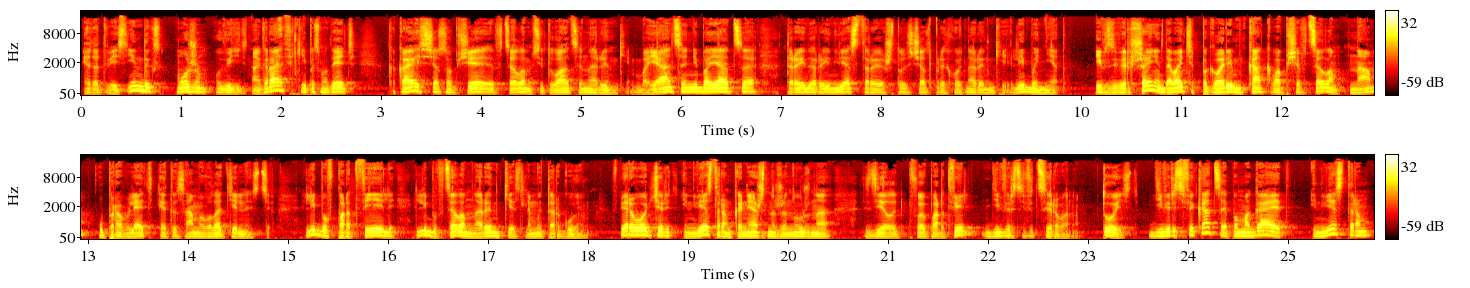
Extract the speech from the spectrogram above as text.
этот весь индекс можем увидеть на графике и посмотреть, какая сейчас вообще в целом ситуация на рынке. Боятся, не боятся трейдеры, инвесторы, что сейчас происходит на рынке, либо нет. И в завершении давайте поговорим, как вообще в целом нам управлять этой самой волатильностью. Либо в портфеле, либо в целом на рынке, если мы торгуем. В первую очередь инвесторам, конечно же, нужно сделать свой портфель диверсифицированным. То есть диверсификация помогает инвесторам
